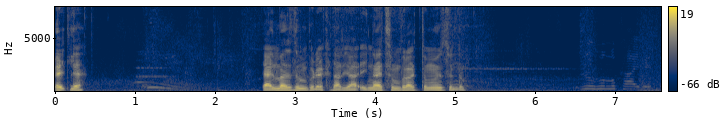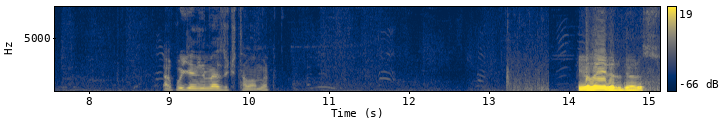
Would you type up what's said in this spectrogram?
Bekle. Gelmez değil mi buraya kadar ya? Ignite'ımı bıraktığımı üzüldüm. Bak bu yenilmez yükü tamamen. Yedir diyoruz.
